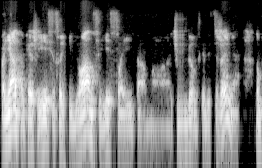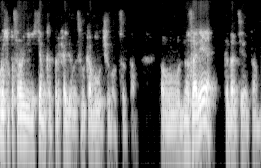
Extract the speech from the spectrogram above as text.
понятно, конечно, есть и свои нюансы, есть свои там чемпионские достижения, но просто по сравнению с тем, как приходилось выкаблучиваться там на заре, когда тебе там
